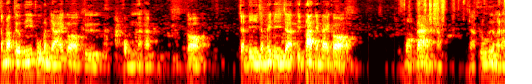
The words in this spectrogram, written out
สำหรับเทอมนี้ผู้บรรยายก็คือผมนะครับ ก็จะดีจะไม่ดีจะผิดพลาดอย่างไรก็บอกได้นะครับอยากรู้เรื่องอะไร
